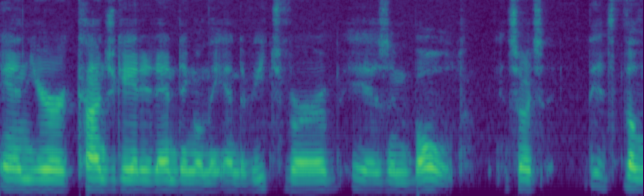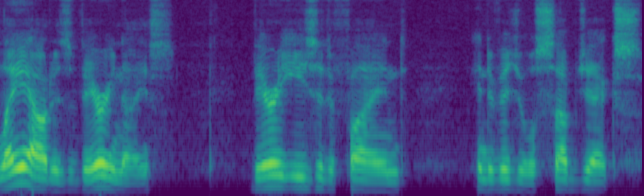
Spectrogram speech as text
and your conjugated ending on the end of each verb is in bold. And so it's, it's the layout is very nice, very easy to find individual subjects,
